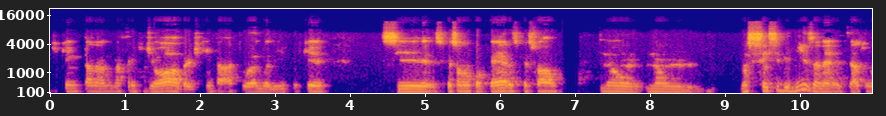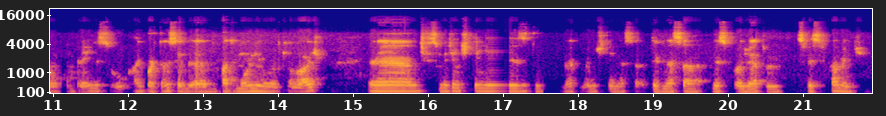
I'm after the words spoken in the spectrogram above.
de quem está na, na, frente de obra, de quem está atuando ali, porque se, se o pessoal não coopera, se o pessoal não, não, não se sensibiliza, né, exato, não compreende isso, a importância do patrimônio arqueológico, é, dificilmente a gente tem êxito, né, como a gente tem nessa, teve nessa, nesse projeto especificamente.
